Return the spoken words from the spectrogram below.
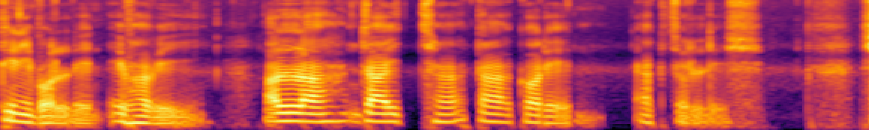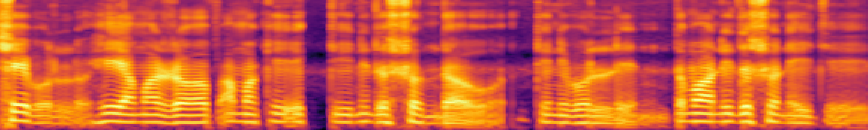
তিনি বললেন, এভাবেই আল্লাহ যা ইচ্ছা তা করেন। একচল্লিশ। সে বলল, হে আমার রব, আমাকে একটি নিদর্শন দাও। তিনি বললেন, তোমার নিদর্শন এই যে,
